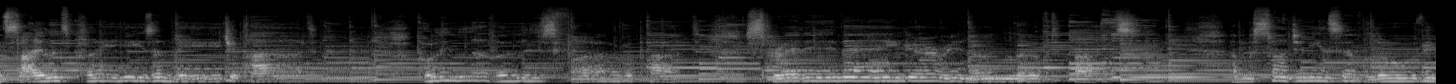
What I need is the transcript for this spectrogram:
And silence plays a major part, pulling lovers far apart, spreading anger in unloved hearts. And misogyny and self-loathing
